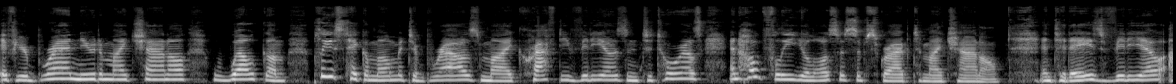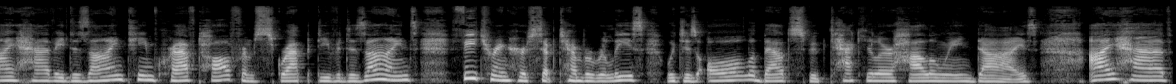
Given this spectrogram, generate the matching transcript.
If you're brand new to my channel, welcome. Please take a moment to browse my crafty videos and tutorials, and hopefully you'll also subscribe to my channel. In today's video, I have a design team craft haul from Scrap Diva Designs featuring her September release, which is all about spectacular Dies. I have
